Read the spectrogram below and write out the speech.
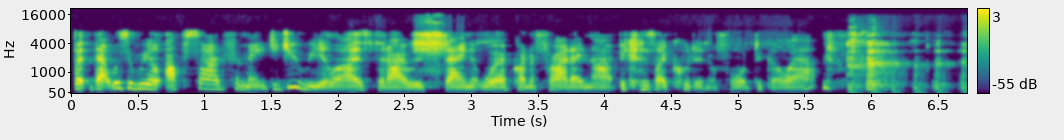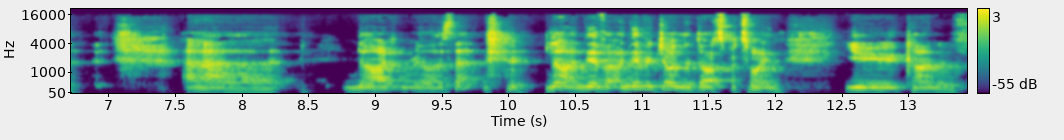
but that was a real upside for me. Did you realize that I was staying at work on a Friday night because I couldn't afford to go out? uh, no, I didn't realize that. no, I never, I never joined the dots between you kind of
